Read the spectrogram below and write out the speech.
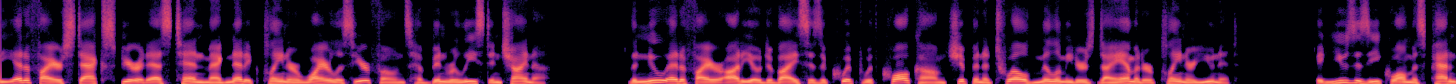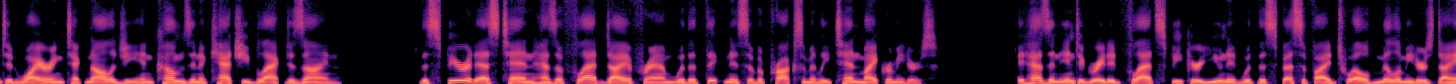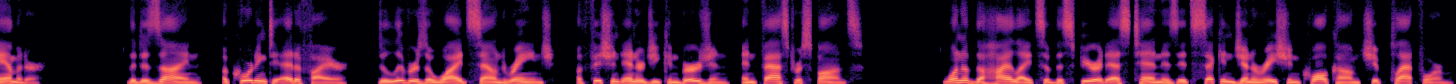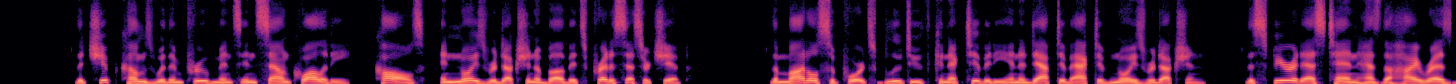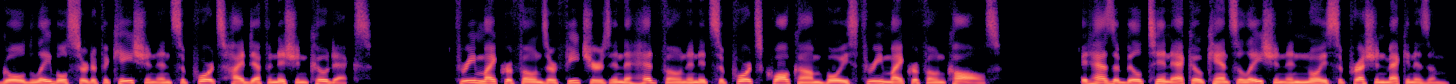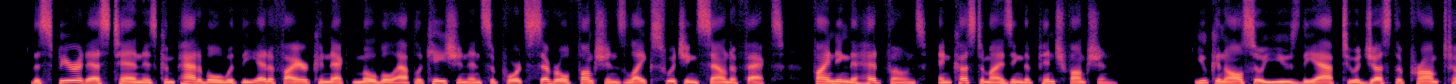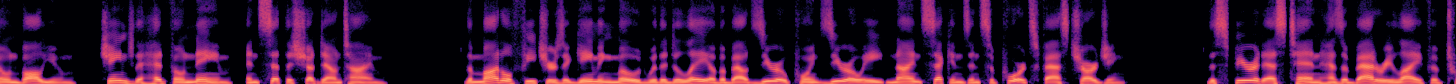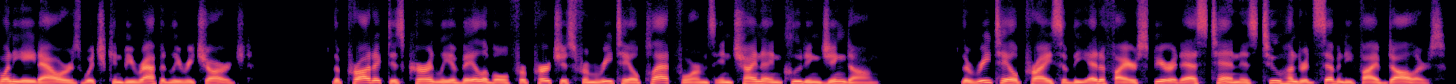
The Edifier Stax Spirit S10 magnetic planar wireless earphones have been released in China. The new Edifier audio device is equipped with Qualcomm chip and a 12mm diameter planar unit. It uses EqualMass patented wiring technology and comes in a catchy black design. The Spirit S10 has a flat diaphragm with a thickness of approximately 10 micrometers. It has an integrated flat speaker unit with the specified 12 mm diameter. The design, according to Edifier, delivers a wide sound range, efficient energy conversion, and fast response. One of the highlights of the Spirit S10 is its second generation Qualcomm chip platform. The chip comes with improvements in sound quality, calls, and noise reduction above its predecessor chip. The model supports Bluetooth connectivity and adaptive active noise reduction. The Spirit S10 has the high-res gold label certification and supports high-definition codecs. Three microphones are features in the headphone and it supports Qualcomm Voice 3 microphone calls. It has a built-in echo cancellation and noise suppression mechanism. The Spirit S10 is compatible with the Edifier Connect mobile application and supports several functions like switching sound effects, finding the headphones, and customizing the pinch function. You can also use the app to adjust the prompt tone volume, change the headphone name, and set the shutdown time. The model features a gaming mode with a delay of about 0.089 seconds and supports fast charging. The Spirit S10 has a battery life of 28 hours which can be rapidly recharged. The product is currently available for purchase from retail platforms in China including Jingdong. The retail price of the Edifier Spirit S10 is $275.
